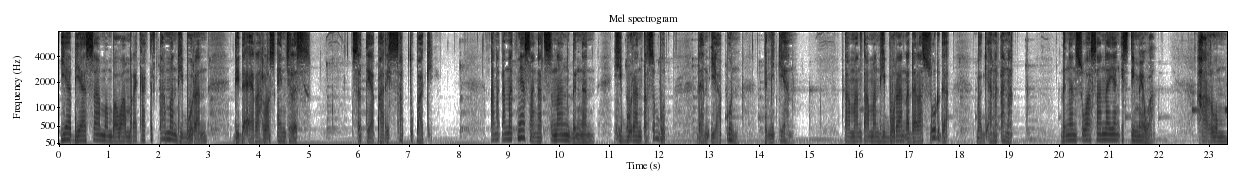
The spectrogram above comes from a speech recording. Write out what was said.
ia biasa membawa mereka ke taman hiburan di daerah Los Angeles setiap hari Sabtu pagi. Anak-anaknya sangat senang dengan hiburan tersebut, dan ia pun demikian. Taman-taman hiburan adalah surga bagi anak-anak dengan suasana yang istimewa, harum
